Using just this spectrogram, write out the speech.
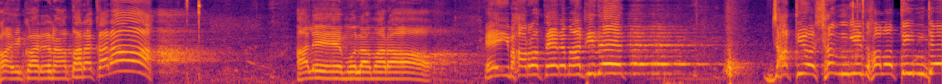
ভয় করে না। তারা কারা? আলে মোলামারা এই ভারতের মাটিতে জাতীয় সংগীত হলো তিনটে,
